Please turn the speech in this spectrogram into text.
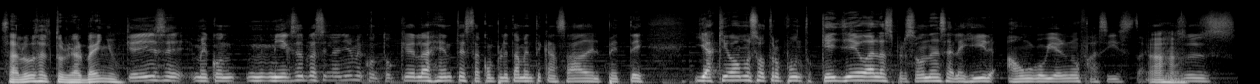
Saludos al turrialbeño. Que dice: me con- Mi ex es brasileña y me contó que la gente está completamente cansada del PT. Y aquí vamos a otro punto. ¿Qué lleva a las personas a elegir a un gobierno fascista? Ajá. Eso es.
